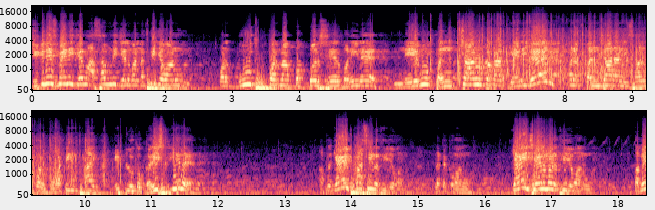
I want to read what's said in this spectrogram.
જિગ્નેશભાઈની જેમ આસામની જેલમાં નથી જવાનું. પણ બૂથ ઉપરના બબ્બર શેર બનીને નેવું પંચાણું ટકા ગેનીબેન અને પંજાના નિશાન પર વોટિંગ થાય એટલું તો કરી શકીએ ને. આપણે ક્યાંય ફાંસી નથી જવાનું, લટકવાનું. ક્યાંય જેલમાં નથી જવાનું. તમે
